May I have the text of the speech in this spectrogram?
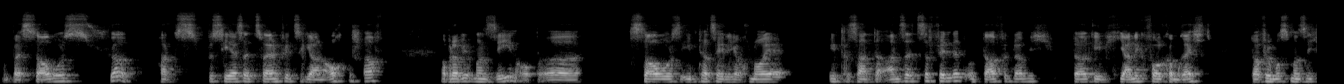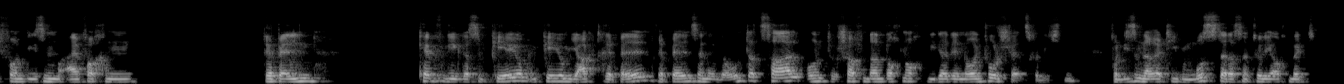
Und bei Star Wars, ja, hat es bisher seit 42 Jahren auch geschafft. Aber da wird man sehen, ob äh, Star Wars eben tatsächlich auch neue interessante Ansätze findet. Und dafür glaube ich, da gebe ich Yannick vollkommen recht. Dafür muss man sich von diesem einfachen Rebellen kämpfen gegen das Imperium. Imperium jagt Rebellen. Rebellen sind in der Unterzahl und schaffen dann doch noch wieder den neuen Todesstern zu vernichten. Von diesem narrativen Muster, das natürlich auch mit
